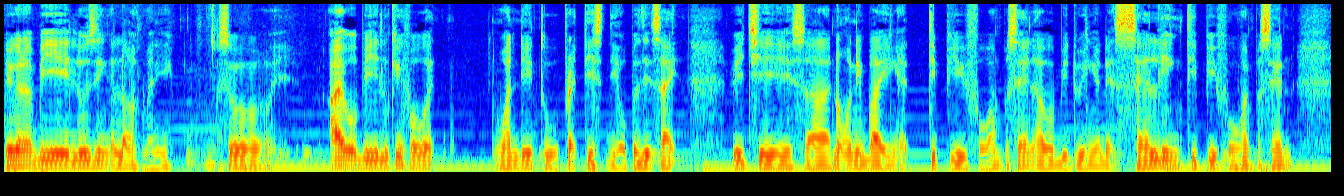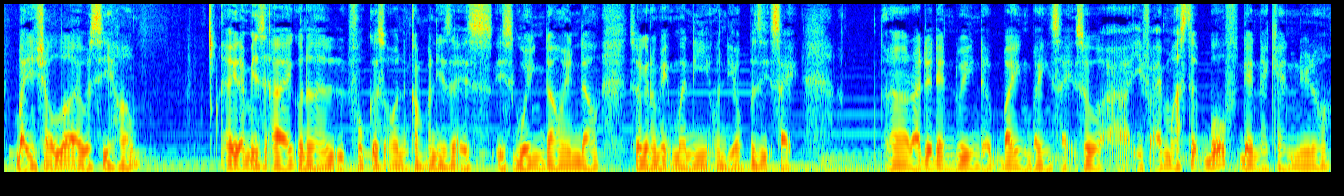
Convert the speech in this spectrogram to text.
you're gonna be losing a lot of money. So i will be looking forward one day to practice the opposite side which is uh, not only buying at TP for 1% I will be doing at that selling TP for 1% but inshallah I will see how. Uh, that means I gonna focus on companies that is is going down and down. So I'm gonna make money on the opposite side uh, rather than doing the buying buying side. So uh, if I mastered both then I can you know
